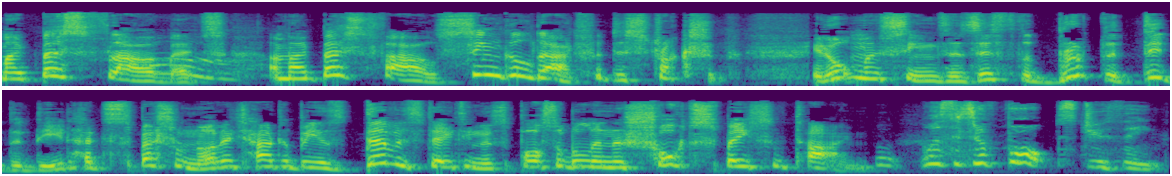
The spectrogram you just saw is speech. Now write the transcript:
My best flower beds oh. and my best fowls singled out for destruction. It almost seems as if the brute that did the deed had special knowledge how to be as devastating as possible in a short space of time. Was it a fox, do you think?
